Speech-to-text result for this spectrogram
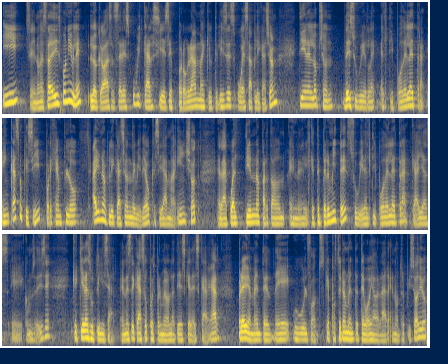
Y si no está disponible, lo que vas a hacer es ubicar si ese programa que utilices o esa aplicación tiene la opción de subirle el tipo de letra. En caso que sí, por ejemplo, hay una aplicación de video que se llama InShot, en la cual tiene un apartado en el que te permite subir el tipo de letra que hayas, eh, ¿cómo se dice? Que quieras utilizar. En este caso, pues primero la tienes que descargar previamente de Google Fonts, que posteriormente te voy a hablar en otro episodio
